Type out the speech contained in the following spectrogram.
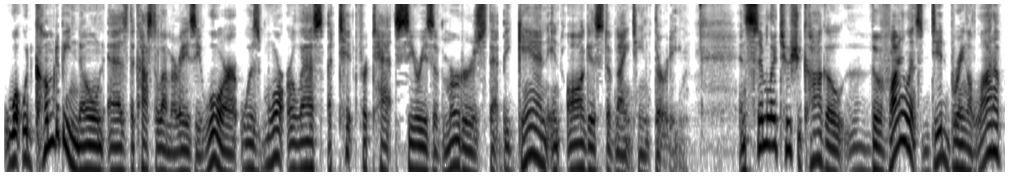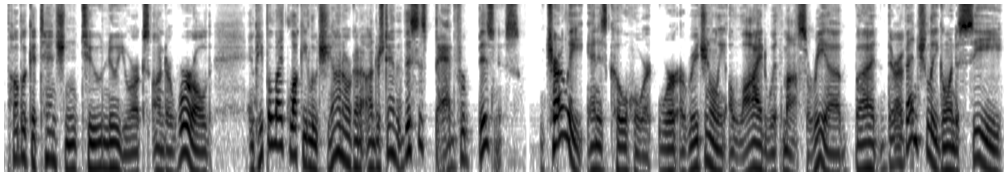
What would come to be known as the Castellammarese War was more or less a tit for tat series of murders that began in August of 1930. And similar to Chicago, the violence did bring a lot of public attention to New York's underworld, and people like Lucky Luciano are going to understand that this is bad for business. Charlie and his cohort were originally allied with Masseria, but they're eventually going to see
